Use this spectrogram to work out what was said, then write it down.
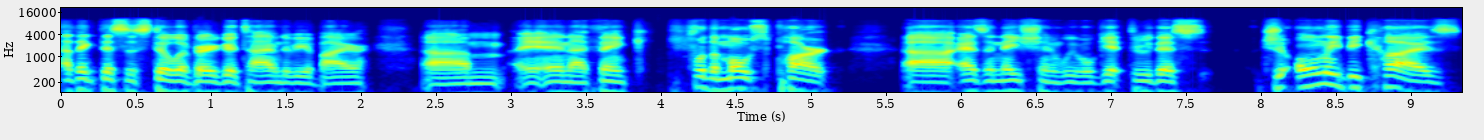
I think this is still a very good time to be a buyer. Um, and I think for the most part, uh, as a nation, we will get through this only because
